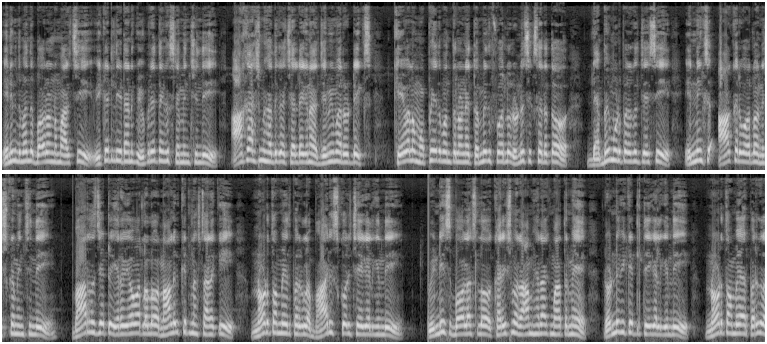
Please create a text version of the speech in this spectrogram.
ఎనిమిది మంది బౌలర్లను మార్చి వికెట్లు తీయడానికి విపరీతంగా శ్రమించింది. ఆకాశం హద్దుగా చెలరేగిన జమీమా రొడ్డిక్స్ కేవలం ముప్పై ఐదు బంతుల్లోనే తొమ్మిది ఫోర్లు రెండు సిక్సర్లతో డెబ్బై మూడు పరుగులు చేసి ఇన్నింగ్స్ ఆఖరి ఓవర్లో నిష్క్రమించింది. భారత జట్టు ఇరవై ఓవర్లలో నాలుగు వికెట్ల నష్టానికి నూట తొంభై ఐదు పరుగుల భారీ స్కోరు చేయగలిగింది. విండీస్ బౌలర్స్లో కరిష్మా రామ్ హెరాక్ మాత్రమే రెండు వికెట్లు తీయగలిగింది. నూట తొంభై ఆరు పరుగుల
